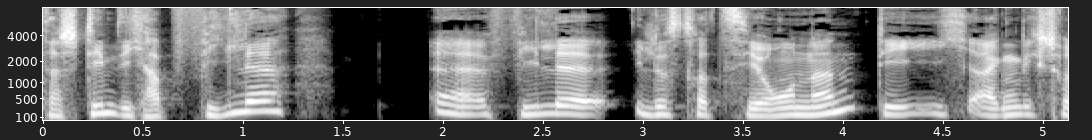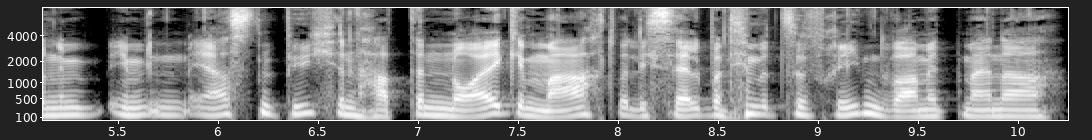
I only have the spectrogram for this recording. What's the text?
Das stimmt. Ich habe viele äh, viele Illustrationen, die ich eigentlich schon im, im ersten Büchchen hatte, neu gemacht, weil ich selber nicht mehr zufrieden war mit meiner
